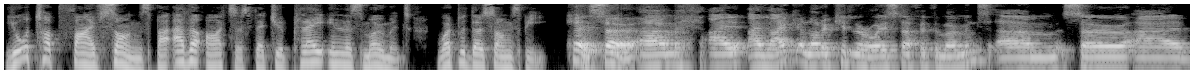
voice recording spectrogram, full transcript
your top five songs by other artists that you play in this moment, what would those songs be? Okay, so um, I I like a lot of Kid LAROI stuff at the moment. Um, so uh,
